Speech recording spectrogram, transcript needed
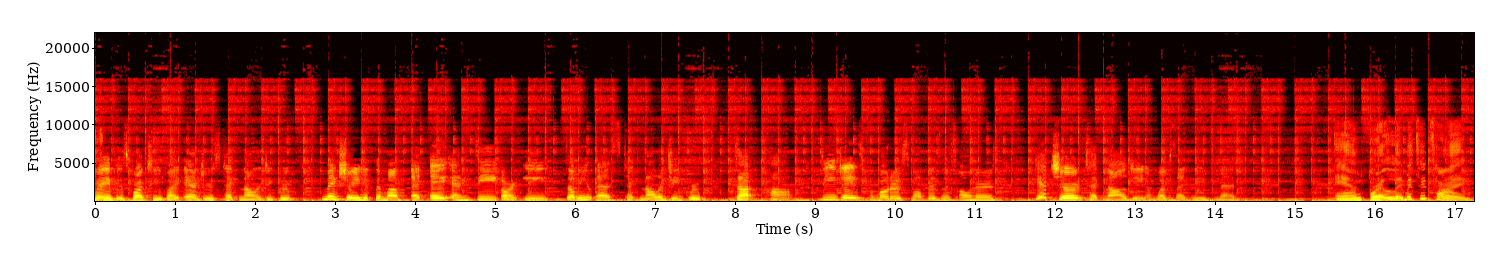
Rave is brought to you by Andrews Technology Group. Make sure you hit them up at A-N-D-R-E-W-S technologygroup.com. DJs, promoters, small business owners, get your technology and website needs met. And for a limited time,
